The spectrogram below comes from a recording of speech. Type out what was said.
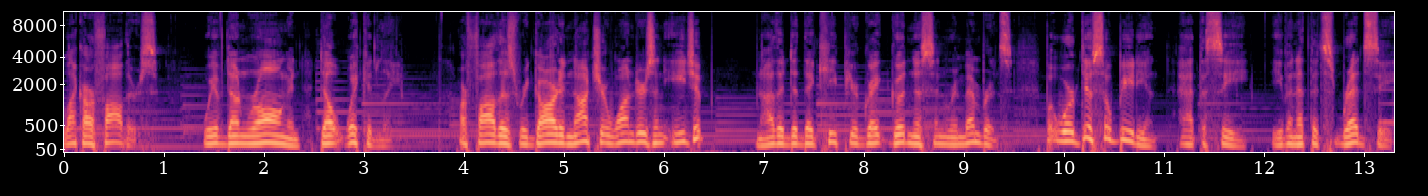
like our fathers. We have done wrong and dealt wickedly. Our fathers regarded not your wonders in Egypt, neither did they keep your great goodness in remembrance but were disobedient at the sea, even at the Red Sea.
